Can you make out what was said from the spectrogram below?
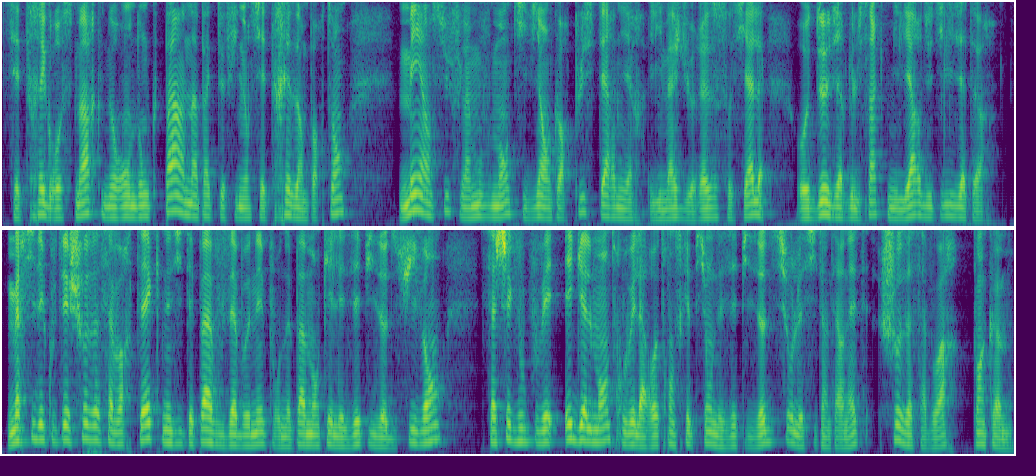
Ces très grosses marques n'auront donc pas un impact financier très important, mais insuffle un mouvement qui vient encore plus ternir l'image du réseau social aux 2,5 milliards d'utilisateurs. Merci d'écouter Chose à savoir tech, n'hésitez pas à vous abonner pour ne pas manquer les épisodes suivants. Sachez que vous pouvez également trouver la retranscription des épisodes sur le site internet choseasavoir.com.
